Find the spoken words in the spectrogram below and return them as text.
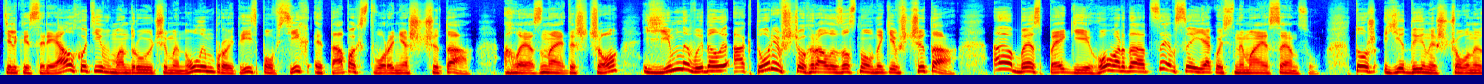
тільки серіал хотів, мандруючи минулим, пройтись по всіх етапах створення щита. Але знаєте що? Їм не видали акторів, що грали засновників щита. А без Пеггі і Говарда це все якось не має сенсу. Тож єдине, що вони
